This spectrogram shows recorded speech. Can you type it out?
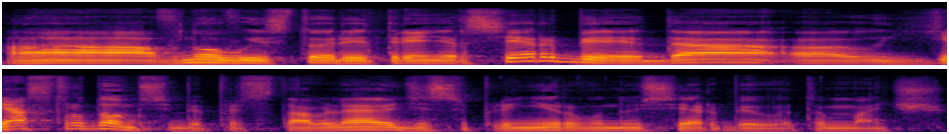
а, в новой истории тренер Сербии, да, я с трудом себе представляю дисциплинированную Сербию в этом матче.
